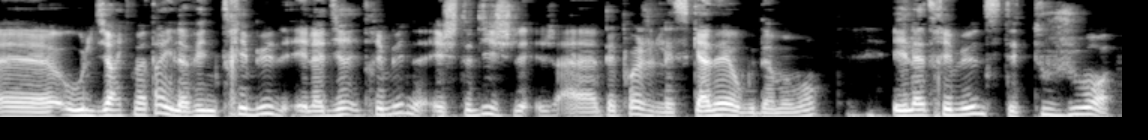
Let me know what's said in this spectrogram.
Euh, où le direct matin, il avait une tribune et la tribune et je te dis, je à tel point je les scannais au bout d'un moment. Et la tribune, c'était toujours,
